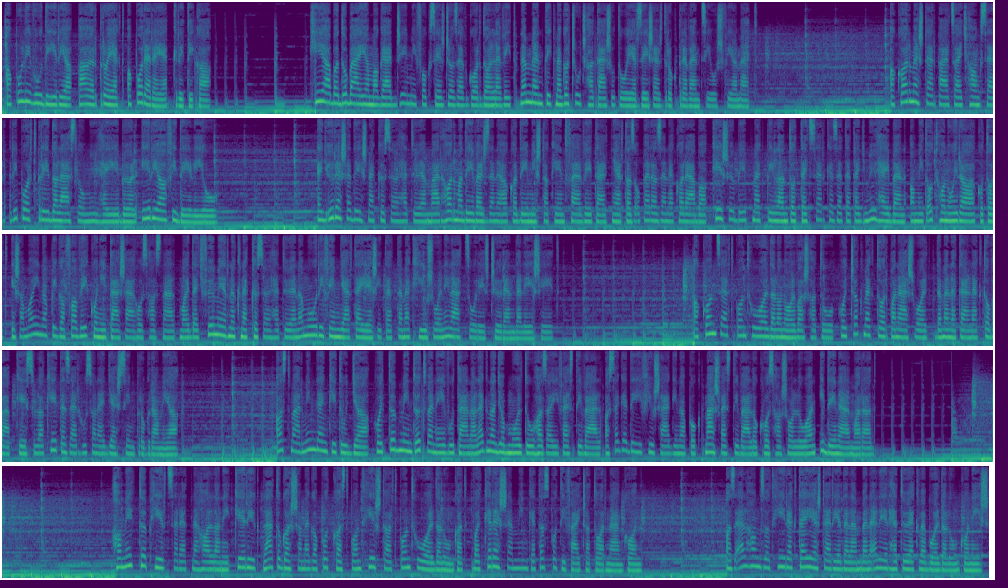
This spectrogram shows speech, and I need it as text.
A Pullywood írja, Power Project, a por ereje, kritika. Hiába dobálja magát Jamie Foxx és Joseph Gordon-Levitt, nem mentik meg a csúcshatás utóérzéses drogprevenciós filmet. A karmesterpálca egy hangszer, Report Préda László műhelyéből, írja a Fidelio. Egy üresedésnek köszönhetően már harmadéves zeneakadémistaként felvételt nyert az opera zenekarába, később épp megpillantott egy szerkezetet egy műhelyben, amit otthon újraalkotott, és a mai napig a fa vékonyításához használ, majd egy főmérnöknek köszönhetően a Móri fémgyár teljesítette meghiúsulni látszórés csőrendelését. A koncert.hu oldalon olvasható, hogy csak megtorpanás volt, de menetelnek tovább készül a 2021-es színprogramja. Azt már mindenki tudja, hogy több mint 50 év után a legnagyobb múltú hazai fesztivál, a Szegedi Ifjúsági Napok, más fesztiválokhoz hasonlóan idén elmarad. Ha még több hírt szeretne hallani, kérjük, látogassa meg a podcast.hírstart.hu oldalunkat, vagy keressen minket a Spotify csatornánkon. Az elhangzott hírek teljes terjedelemben elérhetőek weboldalunkon is.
